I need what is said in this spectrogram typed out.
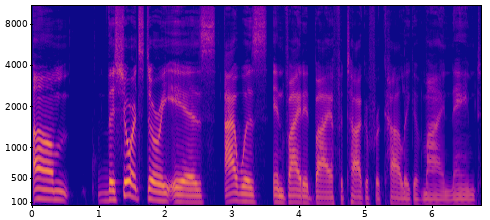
Um, the short story is I was invited by a photographer colleague of mine named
